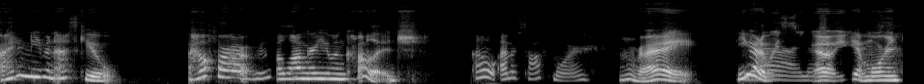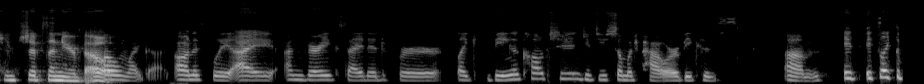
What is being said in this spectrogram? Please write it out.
I didn't even ask you how far mm-hmm. along are you in college? Oh, I'm a sophomore. All right. You got a ways to go. You get more internships under your belt. Oh my god. Honestly, I I'm very excited for like being a college student gives you so much power because um it, it's like the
